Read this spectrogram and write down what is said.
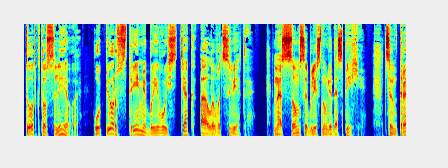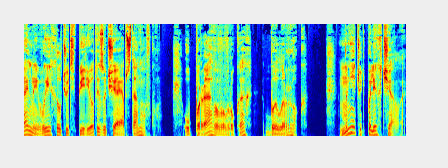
Тот, кто слева, упер в стремя боевой стяг алого цвета. На солнце блеснули доспехи. Центральный выехал чуть вперед, изучая обстановку. У правого в руках был рог. Мне чуть полегчало,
